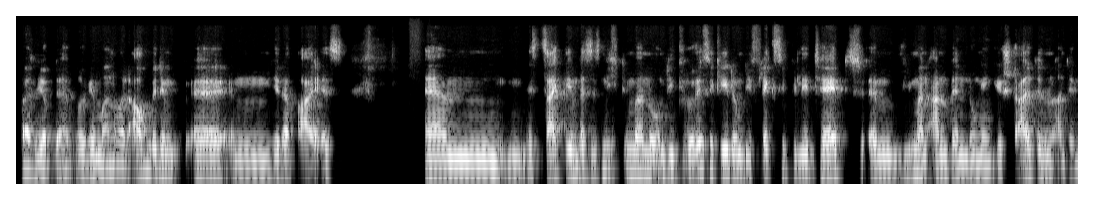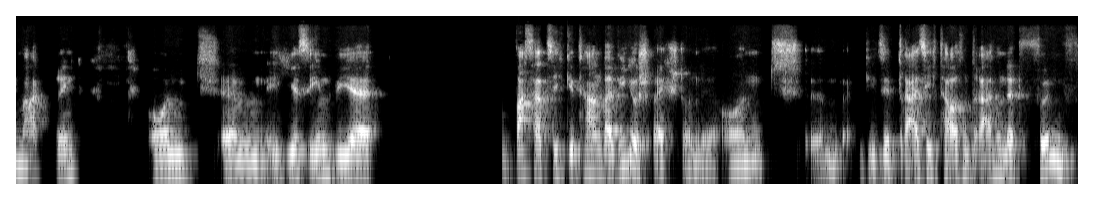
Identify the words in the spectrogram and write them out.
Ich weiß nicht, ob der Herr Brüggemann heute auch mit dem, äh, hier dabei ist. Ähm, es zeigt eben, dass es nicht immer nur um die Größe geht, um die Flexibilität, ähm, wie man Anwendungen gestaltet und an den Markt bringt. Und ähm, hier sehen wir, was hat sich getan bei Videosprechstunde? Und ähm, diese 30.305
